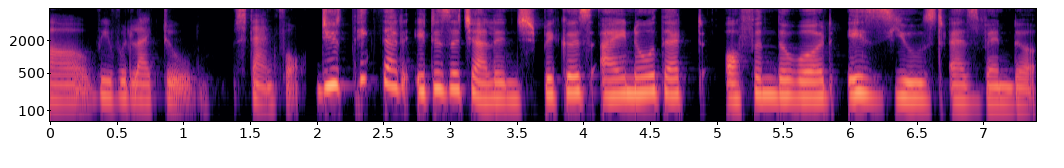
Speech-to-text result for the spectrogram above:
uh, we would like to stand for. Do you think that it is a challenge? Because I know that often the word is used as vendor.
